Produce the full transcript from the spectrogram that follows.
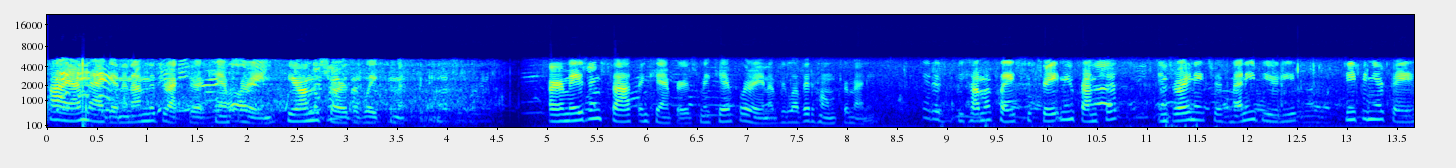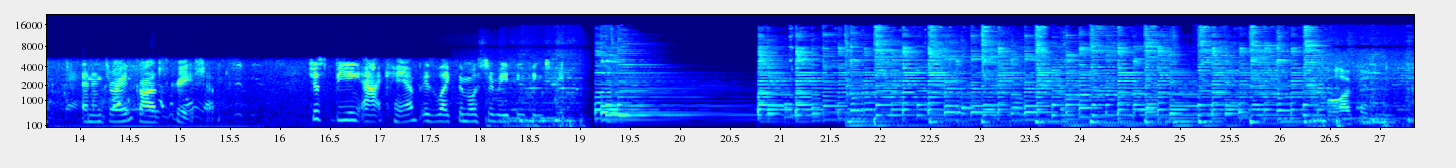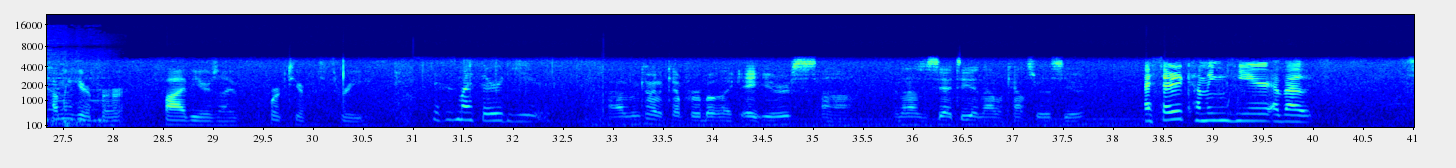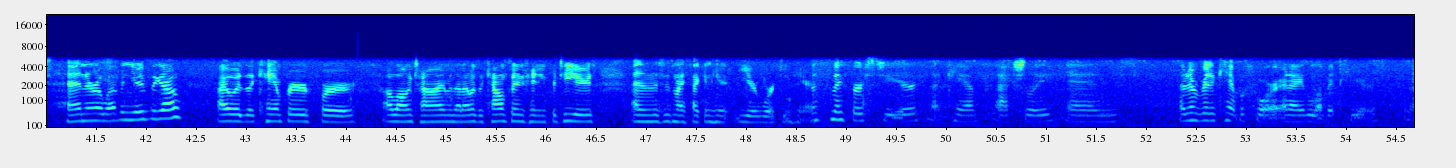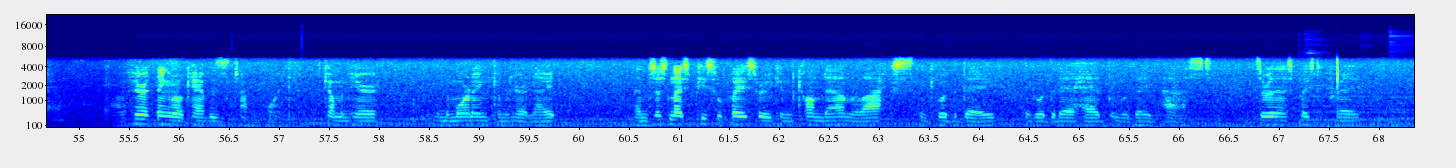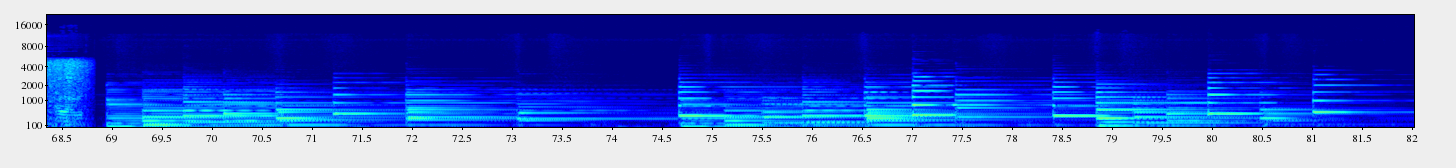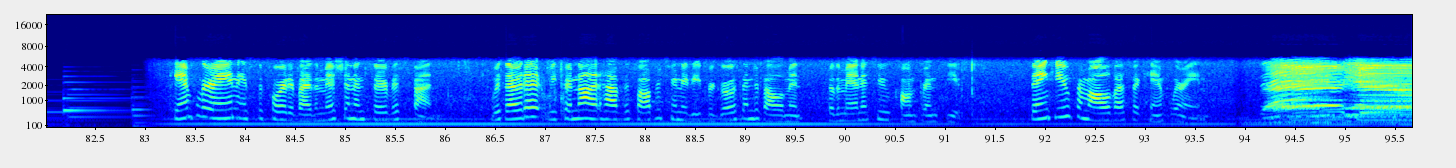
Hi, I'm Megan, and I'm the director at Camp Lorrain, here on the shores of Lake Temiskaming. Our amazing staff and campers make Camp Lorrain a beloved home for many. It has become a place to create new friendships, enjoy nature's many beauties, deepen your faith, and enjoy God's creation. Just being at camp is like the most amazing thing to me. Well, I've been coming here for five years. I've worked here for three. This is my third year. I've been coming to camp for about like eight years, uh, and then I was a CIT, and now I'm a counselor this year. I started coming here about 10 or 11 years ago. I was a camper for a long time, and then I was a counselor in training for two years, and this is my second year, year working here. This is my first year at camp, actually, and I've never been to camp before, and I love it here. So. Uh, my favorite thing about camp is Chapel Point. Coming here in the morning, coming here at night, and it's just a nice peaceful place where you can calm down, relax, think about the day, think about the day ahead, think about the day past. It's a really nice place to pray. I love it. Camp Lorrain is supported by the Mission and Service Fund. Without it, we could not have this opportunity for growth and development for the Manitou Conference youth. Thank you from all of us at Camp Lorrain. Thank you.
